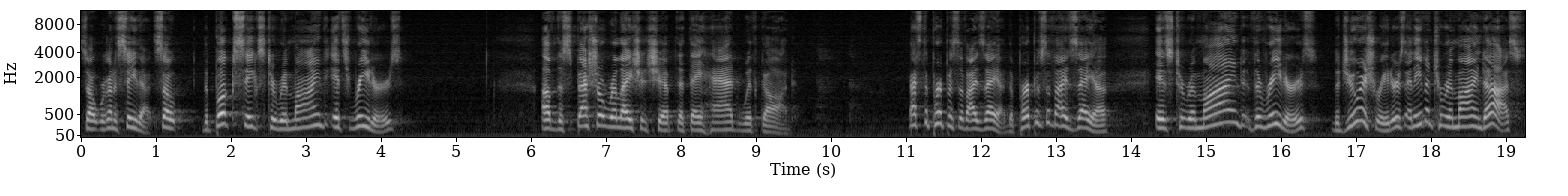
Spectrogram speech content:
So we're going to see that. So the book seeks to remind its readers of the special relationship that they had with God. That's the purpose of Isaiah. The purpose of Isaiah is to remind the readers, the Jewish readers, and even to remind us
